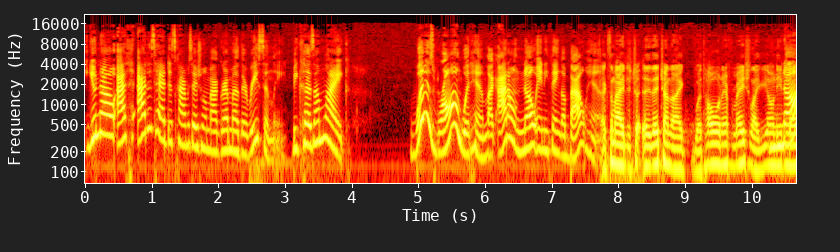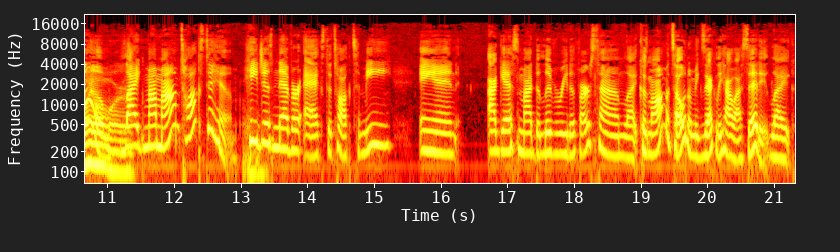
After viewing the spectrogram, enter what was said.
You know, I I just had this conversation with my grandmother recently because I'm like, what is wrong with him? Like, I don't know anything about him. Like somebody just, they trying to like withhold information. Like you don't need no, to know him or like my mom talks to him. He just never asked to talk to me, and I guess my delivery the first time, like, because my mama told him exactly how I said it. Like,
